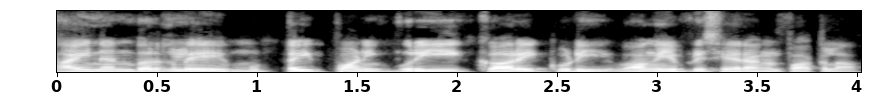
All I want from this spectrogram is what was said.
ஹாய் நண்பர்களே முட்டை பானிபூரி காரைக்குடி. வாங்க எப்படி செய்கிறாங்கன்னு பார்க்கலாம்.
